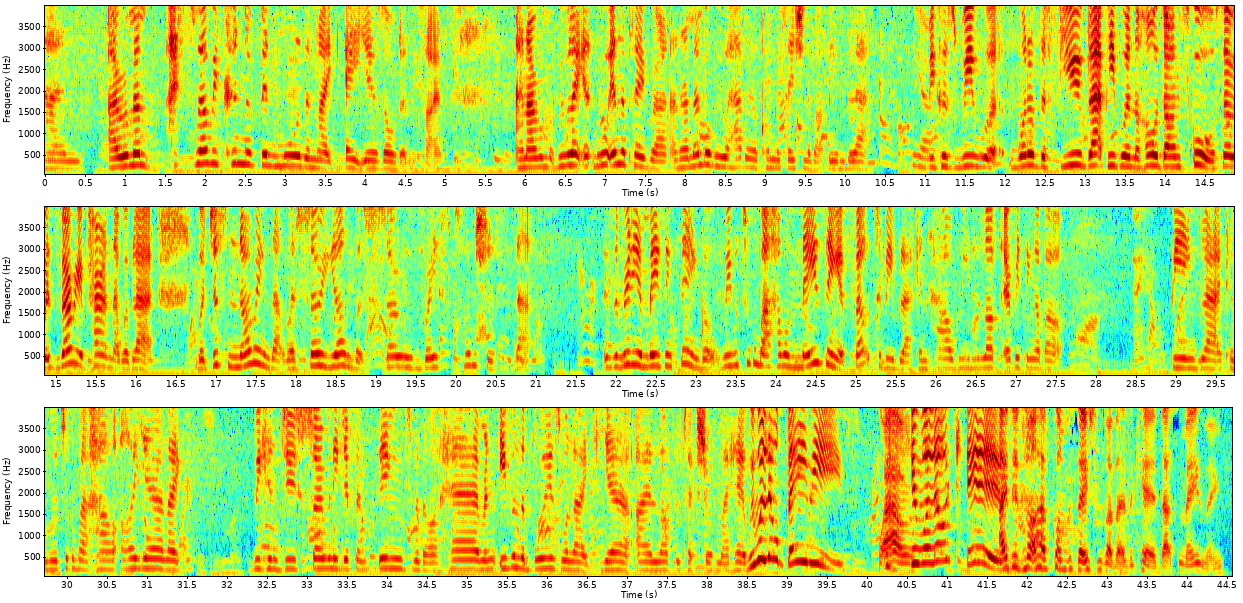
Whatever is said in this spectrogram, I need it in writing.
and I remember, I swear we couldn't have been more than like eight years old at the time. And I remember we were like we were in the playground, and I remember we were having a conversation about being black. Yeah. Because we were one of the few black people in the whole darn school, so it's very apparent that we're black. But just knowing that we're so young but so race conscious, that is a really amazing thing. But we were talking about how amazing it felt to be black and how we loved everything about being black and we were talking about how oh yeah like we can do so many different things with our hair and even the boys were like yeah i love the texture of my hair. We were little babies. Wow. We were little kids. I did not have conversations like that as a kid. That's amazing.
